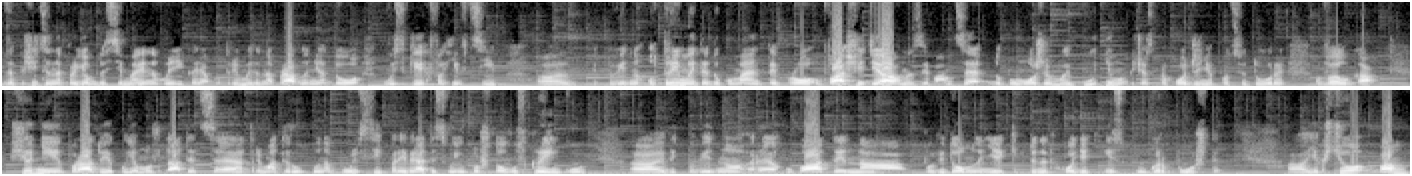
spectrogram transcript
Запишіться на прийом до сімейного лікаря, отримайте направлення до вузьких фахівців. Е, Відповідно, отримайте документи про ваші діагнози. Вам це допоможе в майбутньому під час проходження процедури ВЛК. Ще однією порадою, яку я можу дати, це тримати руку на пульсі, перевіряти свою поштову скриньку, е, відповідно реагувати на повідомлення, які туди надходять із Укрпошти. Е, Якщо вам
